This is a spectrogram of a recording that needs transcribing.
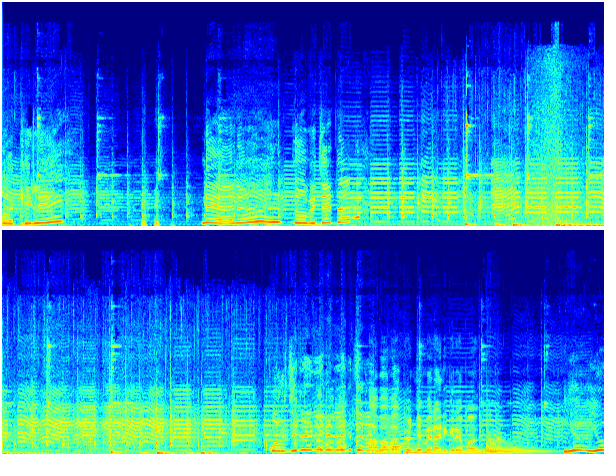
അഖിലേ. ഡയാന നോബിച്ചേട്ടാ ഒറിജിനൽ കുഞ്ഞമ്മരാനുഗ്രഹം അയ്യോ അയ്യോ.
